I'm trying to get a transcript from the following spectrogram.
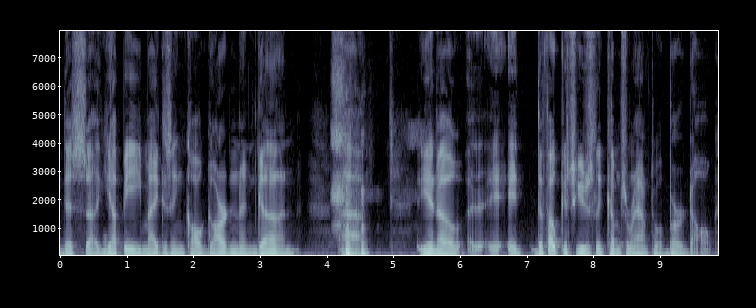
this uh, yuppie magazine called Garden and Gun. Uh, you know, it, it the focus usually comes around to a bird dog.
